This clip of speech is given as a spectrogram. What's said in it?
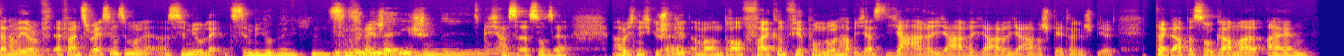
Dann haben wir hier F1 Racing Simula Simula Simulation. Simulation. Ich hasse es so sehr. Habe ich nicht gespielt und waren drauf. Falcon 4.0 habe ich erst Jahre, Jahre, Jahre, Jahre später gespielt. Da gab es sogar mal ein.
